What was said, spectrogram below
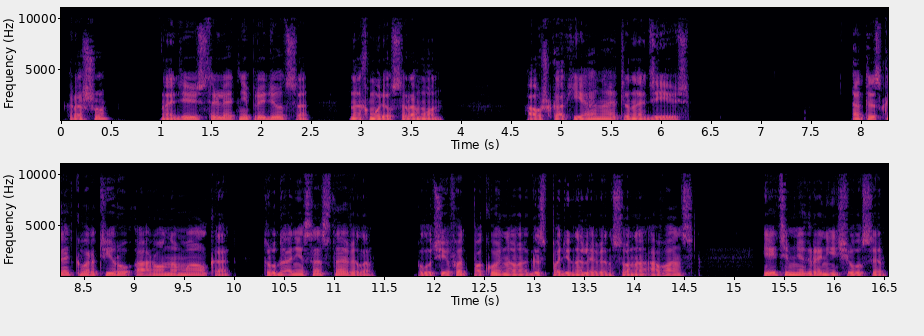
хорошо?» «Надеюсь, стрелять не придется», — нахмурился Рамон. «А уж как я на это надеюсь». Отыскать квартиру Аарона Малка труда не составило. Получив от покойного господина Левинсона аванс, я этим не ограничивался.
